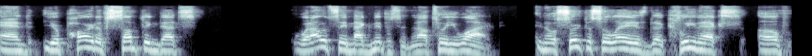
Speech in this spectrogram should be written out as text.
and you're part of something that's what I would say magnificent and I'll tell you why you know Cirque du Soleil is the Kleenex of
